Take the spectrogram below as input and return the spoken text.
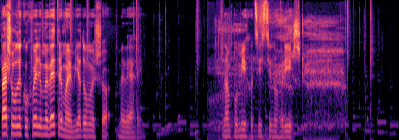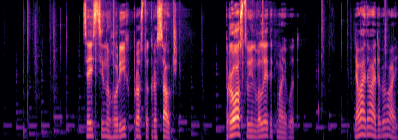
першу велику хвилю ми витримаємо, я думаю, що ми виграємо. Нам поміг оцей стіногоріх. Цей стіногоріх просто красавчик. Просто він валитик має бути. Давай, давай, добивай.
